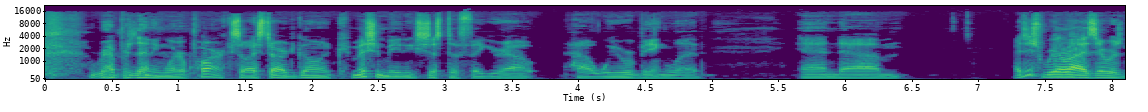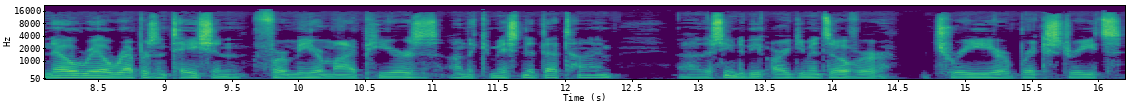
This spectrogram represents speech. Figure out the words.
representing Winter Park. So I started going to commission meetings just to figure out how we were being led. And um, I just realized there was no real representation for me or my peers on the commission at that time. Uh, there seemed to be arguments over tree or brick streets.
